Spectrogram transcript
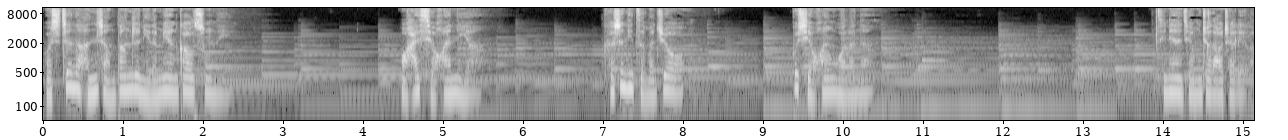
我是真的很想当着你的面告诉你，我还喜欢你啊。可是你怎么就不喜欢我了呢？今天的节目就到这里了，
